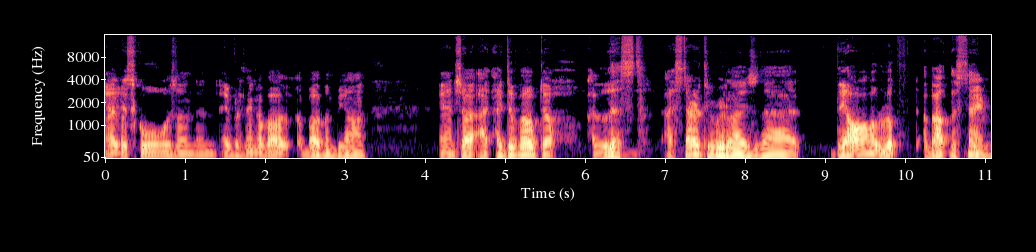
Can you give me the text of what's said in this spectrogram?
private schools, and, and everything above above and beyond. And so I, I developed a, a list. I started to realize that they all looked about the same,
